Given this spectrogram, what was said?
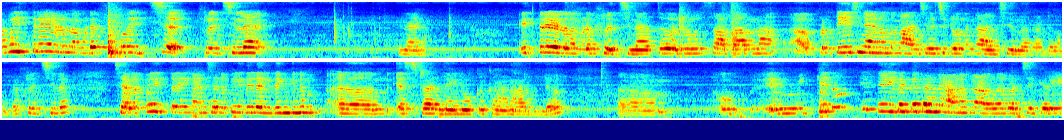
അപ്പോൾ ഇത്രയേ ഉള്ളൂ നമ്മുടെ ഫ്രിഡ്ജ് ഫ്രിഡ്ജിലെ എന്താണ്? ഇത്രയേ ഉള്ളൂ നമ്മുടെ ഫ്രിഡ്ജിനകത്ത് ഒരു സാധാരണ പ്രത്യേകിച്ച് ഞാനൊന്നും വാങ്ങിച്ചു വെച്ചിട്ടൊന്നും കാണിച്ചു തന്നില്ല കേട്ടോ നമ്മുടെ ഫ്രിഡ്ജിൽ ചിലപ്പോൾ ഇത്രയും കാണും ചിലപ്പോൾ ഇതിൽ എന്തെങ്കിലും എക്സ്ട്രാ എന്തെങ്കിലുമൊക്കെ കാണാറുണ്ട്. മിക്കതും ഇത് ഇതൊക്കെ തന്നെയാണ് കാണുന്നത്. പച്ചക്കറി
